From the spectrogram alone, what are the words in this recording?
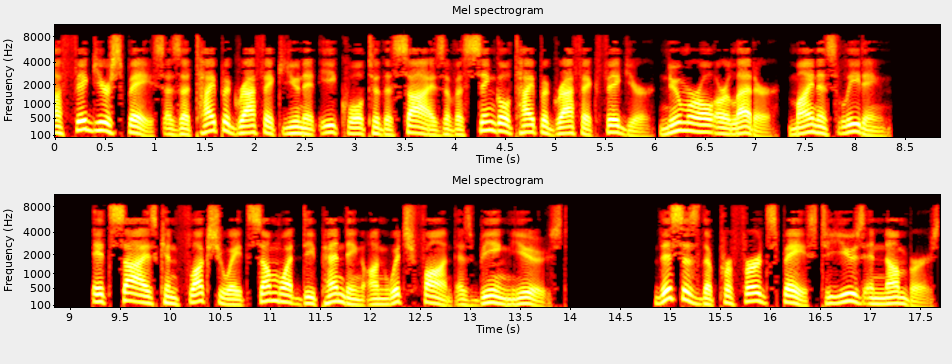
A figure space is a typographic unit equal to the size of a single typographic figure numeral or letter, minus leading. Its size can fluctuate somewhat depending on which font is being used. This is the preferred space to use in numbers.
